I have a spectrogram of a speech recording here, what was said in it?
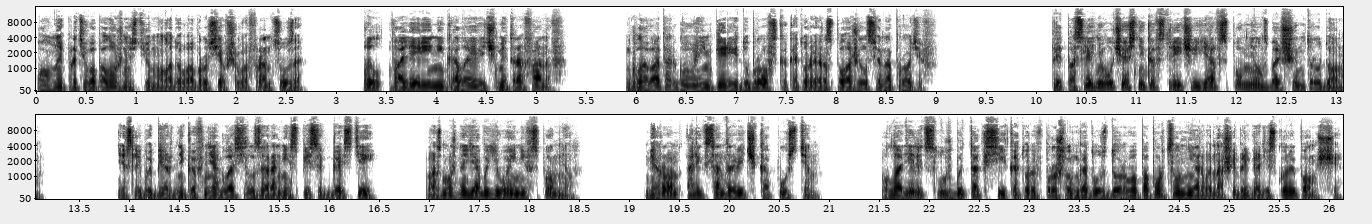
Полной противоположностью молодого обрусевшего француза был Валерий Николаевич Митрофанов, глава торговой империи Дубровска, который расположился напротив. Предпоследнего участника встречи я вспомнил с большим трудом. Если бы Бердников не огласил заранее список гостей, возможно, я бы его и не вспомнил. Мирон Александрович Капустин, владелец службы такси, который в прошлом году здорово попортил нервы нашей бригаде скорой помощи.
